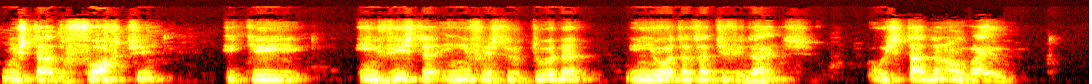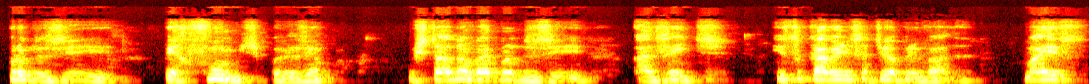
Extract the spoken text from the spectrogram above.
um Estado forte e que invista em infraestrutura e em outras atividades. O Estado não vai produzir perfumes, por exemplo. O Estado não vai produzir azeite. Isso cabe à iniciativa privada. Mas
